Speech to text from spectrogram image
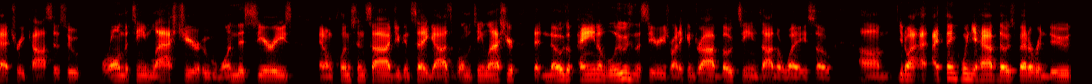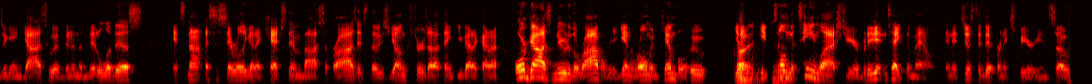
Petry, Casas, who were on the team last year, who won this series. And on Clemson side, you can say guys that were on the team last year that know the pain of losing the series, right? It can drive both teams either way. So, um, you know, I, I, think when you have those veteran dudes, again, guys who have been in the middle of this, it's not necessarily going to catch them by surprise. It's those youngsters that I think you got to kind of, or guys new to the rivalry. Again, Roman Kimball, who, you right. know, he was yeah. on the team last year, but he didn't take the mound, and it's just a different experience. So,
